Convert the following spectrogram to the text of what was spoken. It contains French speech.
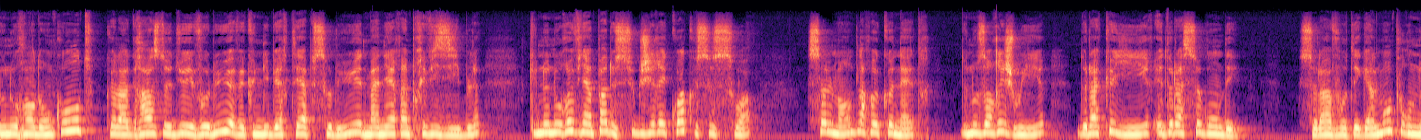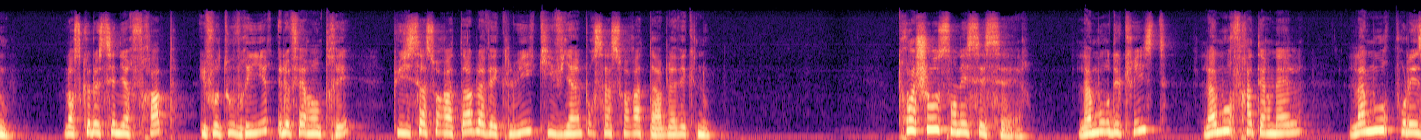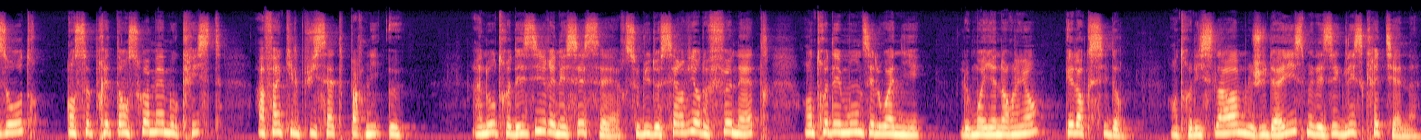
Nous nous rendons compte que la grâce de Dieu évolue avec une liberté absolue et de manière imprévisible, qu'il ne nous revient pas de suggérer quoi que ce soit, seulement de la reconnaître, de nous en réjouir, de l'accueillir et de la seconder. Cela vaut également pour nous. Lorsque le Seigneur frappe, il faut ouvrir et le faire entrer, puis s'asseoir à table avec lui qui vient pour s'asseoir à table avec nous. Trois choses sont nécessaires l'amour du Christ, l'amour fraternel, l'amour pour les autres en se prêtant soi-même au Christ afin qu'il puisse être parmi eux. Un autre désir est nécessaire, celui de servir de fenêtre entre des mondes éloignés, le Moyen-Orient et l'Occident, entre l'islam, le judaïsme et les églises chrétiennes.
